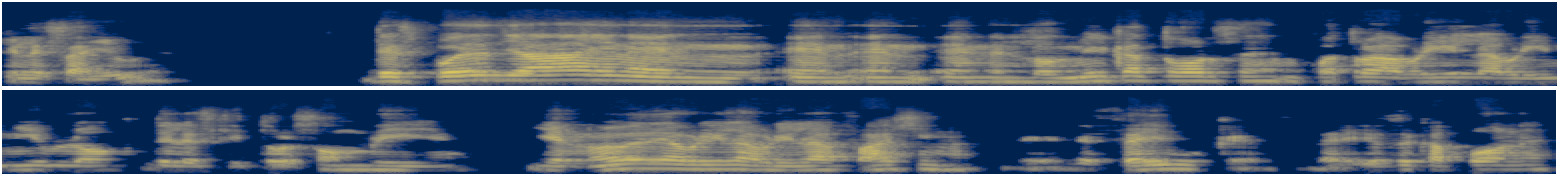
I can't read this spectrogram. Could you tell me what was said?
que les ayude. Después ya en, en, en, en, el 2014, el 4 de abril, abrí mi blog del escritor Sombrilla y el 9 de abril abrí la página de, Facebook de ellos de Capone.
